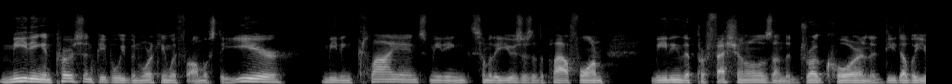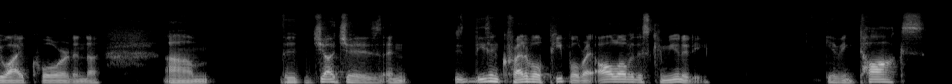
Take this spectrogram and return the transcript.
meeting in person people we've been working with for almost a year, meeting clients, meeting some of the users of the platform, meeting the professionals on the drug court and the DWI court and the um, the judges and these incredible people right all over this community giving talks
